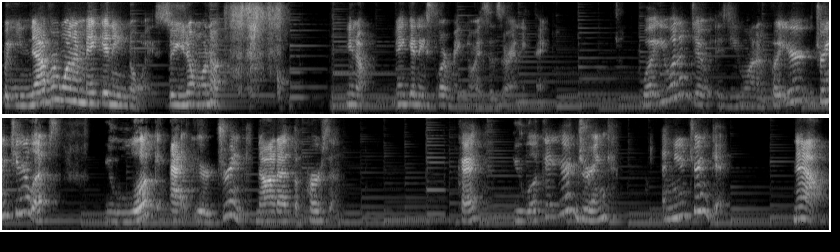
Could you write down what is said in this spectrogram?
but you never want to make any noise. So, you don't want to, you know, make any slurping noises or anything. What you want to do is you want to put your drink to your lips. You look at your drink, not at the person. Okay? you look at your drink and you drink it. Now,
